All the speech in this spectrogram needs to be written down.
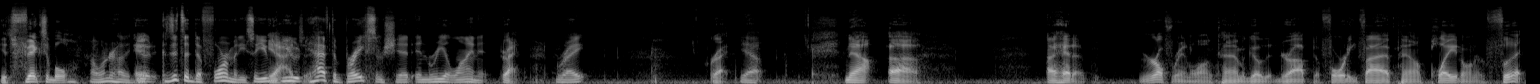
it's fixable. I wonder how they do And- it because it's a deformity. So you Yeah, you a- have to break some shit and realign it, Right, right? right. Yeah. Now, uh, I had a girlfriend a long time ago that dropped a 45 pound plate on her foot.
